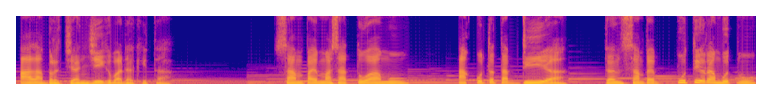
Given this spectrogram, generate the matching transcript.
Allah berjanji kepada kita, "Sampai masa tuamu, aku tetap Dia, dan sampai putih rambutmu,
